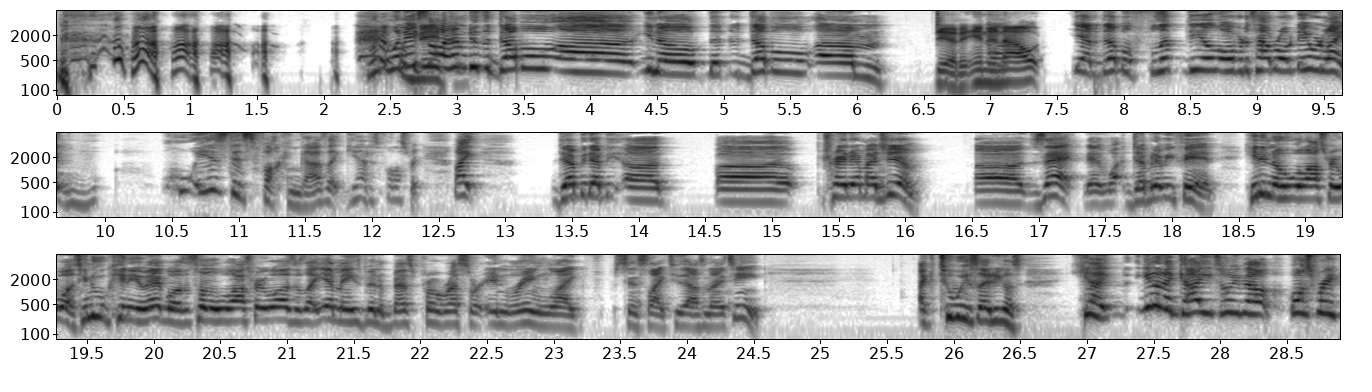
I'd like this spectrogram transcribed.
When, when they saw him do the double, uh, you know, the, the double, um, yeah, the in and uh, out. yeah, the double flip deal over the top rope, they were like, who is this fucking guy? I was like, yeah, that's Will Ospreay. Like, WWE, uh, uh, trainer at my gym, uh, Zach, that WWE fan, he didn't know who Will Ospreay was. He knew who Kenny Omega was. I told him who Will Ospreay was. I was like, yeah, man, he's been the best pro wrestler in ring, like, since, like, 2019. Like, two weeks later, he goes, yeah, you know that guy you told me about, Will Ospreay?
